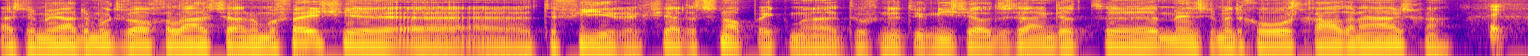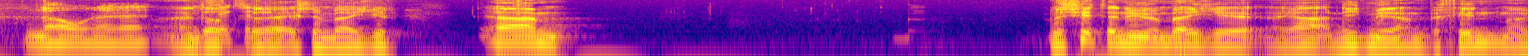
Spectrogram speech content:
Hij zei, maar ja, er moet wel geluid zijn om een feestje uh, te vieren. Ik zei, dat snap ik. Maar het hoeft natuurlijk niet zo te zijn dat uh, mensen met een gehoorschade naar huis gaan. Nee, no, nee, en dat is een beetje... Um, we zitten nu een beetje, ja, niet meer aan het begin, maar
